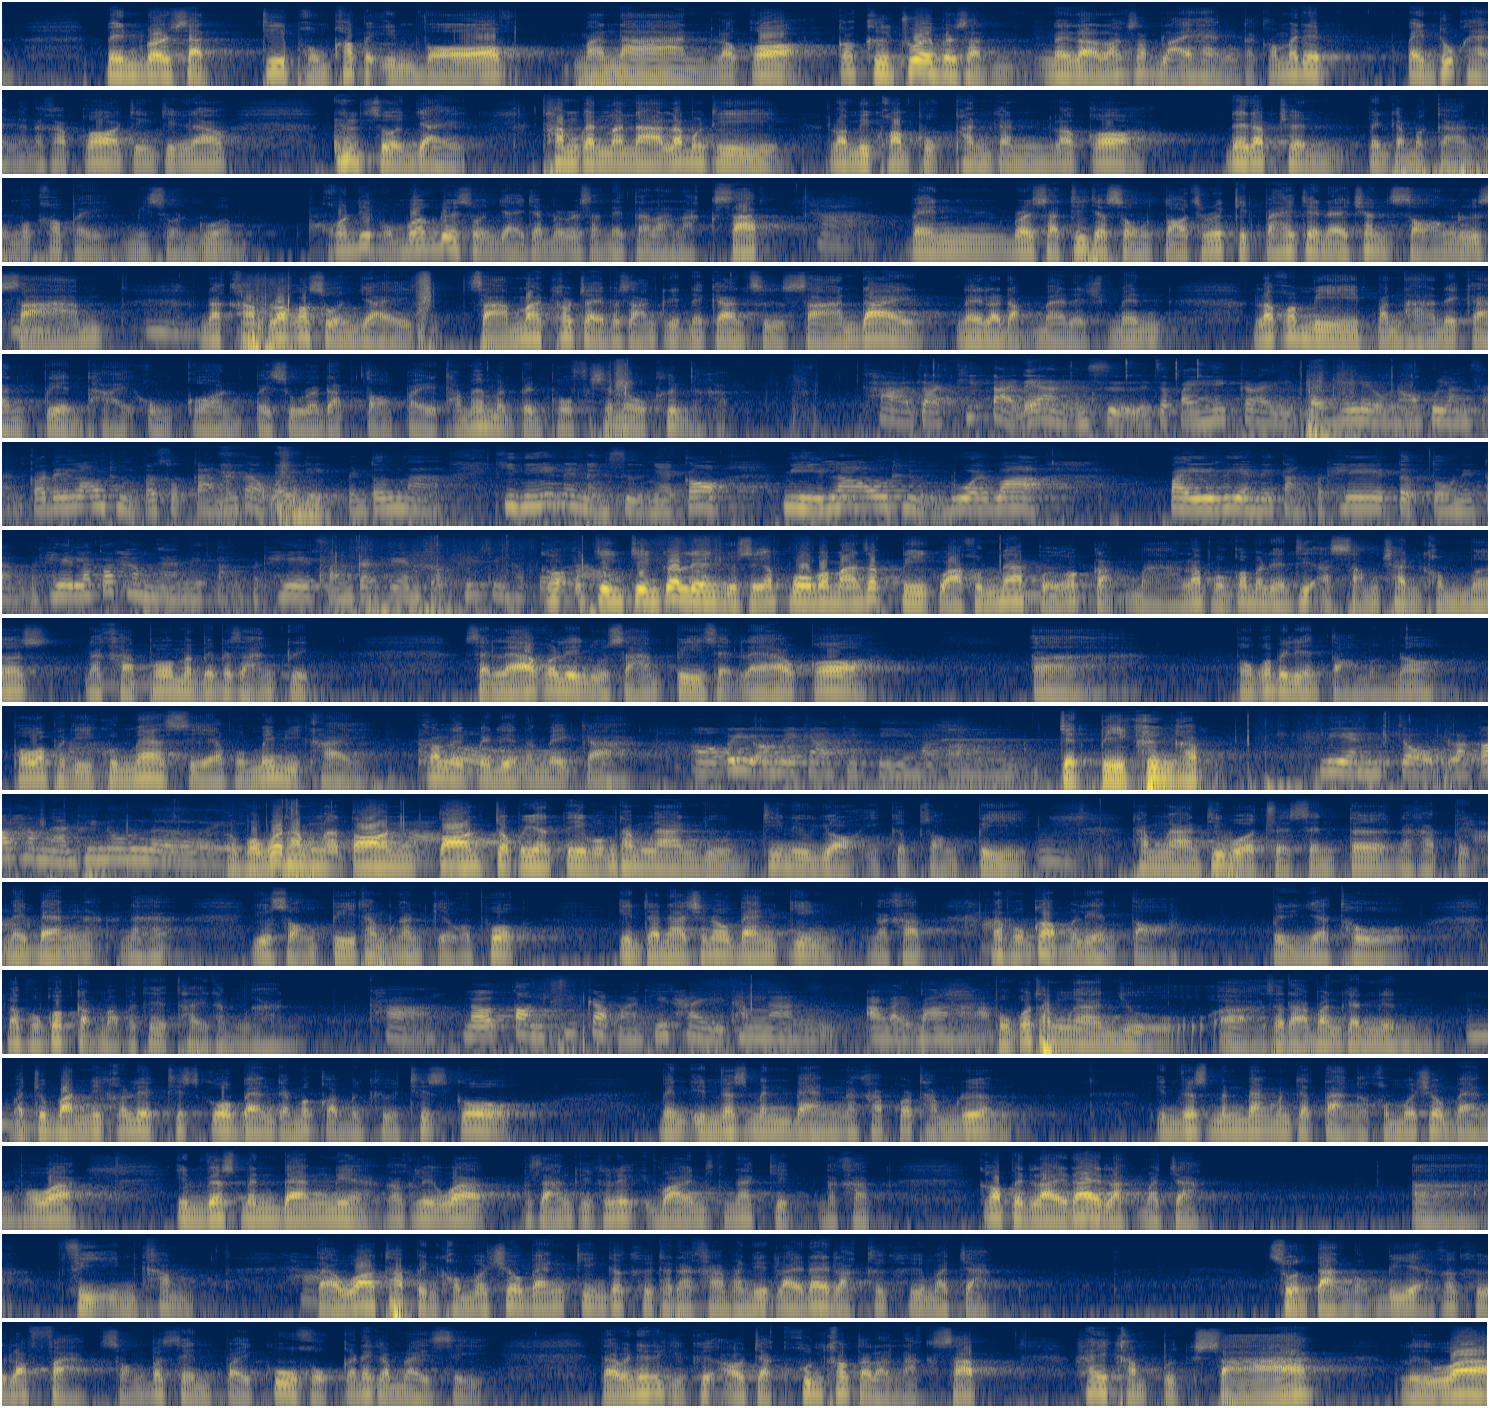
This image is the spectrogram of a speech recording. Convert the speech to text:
เป็นบริษัทที่ผมเข้าไป involve มานาน แล้วก็ก็คือช่วยบริษัทในตลาดหลักทรัพย์หลายแห่ง แต่ก็ไม่ได้เป็นทุกแห่งนะครับ ก็จริง ๆ แล้วส่วนใหญ่ทำกันมานานแล้วบางทีเรามีความผูกพันกัน แล้วก็ได้รับเชิญเป็นกรรมการ ผมก็เข้าไปมีส่วนร่วม คนที่ผม work ด้วยส่วนใหญ่จะเป็นบริษัทในตลาดหลักทรัพย์ค่ะเป็นบริษัทที่จะส่งต่อธุรกิจไปให้ generation 2หรือ3นะครับแล้วก็ส่วนใหญ่สามารถเข้าใจภาษาอังกฤษในการสื่อสารได้ในระดับ management แล้วก็มีปัญหาในการเปลี่ยนถ่ายองค์กรไปสู่ระดับต่อไปทำให้มันเป็น professional ขึ้นนะครับค่ะ จากที่ต่ายได้อ่านหนังสือจะไปให้ไกลหรือไปให้เร็วเนาะคุณรังสรรค์ก็ได้เล่าถึงประสบการณ์ตั้งแต่วัยเด็กเป็นต้นมา ทีนี้ในหนังสือเนี่ยก็มีเล่าถึงด้วยว่า ไปเรียนในต่างประเทศ เติบโตในต่างประเทศแล้วก็ทำงานในต่างประเทศหลังจากเรียนจบที่สิงคโปร์ก็แล้วจริง ๆ ก็เรียนอยู่สิงคโปร์ประมาณสักปีกว่าคุณแม่ป่วยก็กลับมา แล้วผมก็มาเรียนที่อัสสัมชัญคอมเมอร์สนะครับเพราะว่ามันเป็นภาษาอังกฤษ เสร็จแล้วก็เรียนอยู่ 3 ปีเสร็จแล้วก็เอ่อผมก็ไปเรียนต่อเมืองนอก เพราะว่าพอดีคุณแม่เสียผมไม่มีใคร ก็เลยไปเรียนอเมริกาอ๋อไปอยู่อเมริกากี่ปีคะตอนนั้น 7 ปีครึ่งครับ เรียนจบแล้วก็ทำงานที่นู่นเลย ผมก็ทำงานตอนค่ะตอนจบปริญญาตรีผมทำงานอยู่ที่นิวยอร์กอีกเกือบ 2 ปีทำงานที่ World Trade Center นะครับค่ะในแบงก์นะฮะ อยู่ 2 ปีทำงานเกี่ยวกับพวก international banking นะครับแล้วผมก็กลับมาเรียนต่อปริญญาโท แล้วผมก็กลับมาประเทศไทยทำงาน ค่ะ แล้วตอนที่กลับมาที่ไทยทำงานอะไรบ้างคะผมก็ทำงานอยู่อ่าสถาบันการเงิน ปัจจุบันนี้เขาเรียกทิสโก้แบงก์แต่เมื่อก่อนมันคือทิสโก้เป็น investment bank นะครับ ก็ทำเรื่อง investment bank มันจะต่างกับ commercial bank เพราะว่า investment bank เนี่ยก็เรียกว่าภาษาอังกฤษเขาเรียกวานิธนกิจนะครับ ก็เป็นรายได้หลักมาจากฟรีอินคัมค่ะแต่ว่าถ้าเป็น commercial banking ก็คือธนาคารพาณิชย์รายได้หลักก็คือมาจากส่วนต่างดอกเบี้ย ก็คือรับฝาก 2%ปล่อยกู้ 6 ก็ได้กำไร 4 แต่วันนี้ธุรกิจคือเอาจากหุ้นเข้าตลาดหลักทรัพย์ ให้คำปรึกษาหรือว่า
